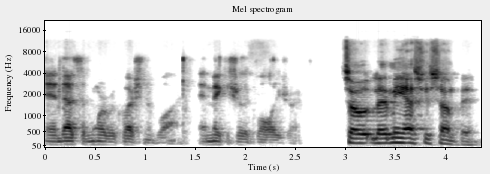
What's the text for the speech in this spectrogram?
and that's a more of a question of why and making sure the quality is right so let me ask you something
